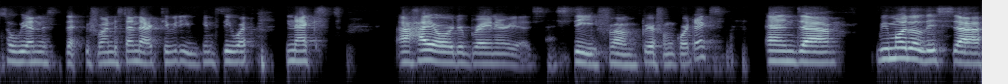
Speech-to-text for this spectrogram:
So we understand if we understand their activity, we can see what next uh, higher order brain areas see from piriform cortex. And uh, we model this uh,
